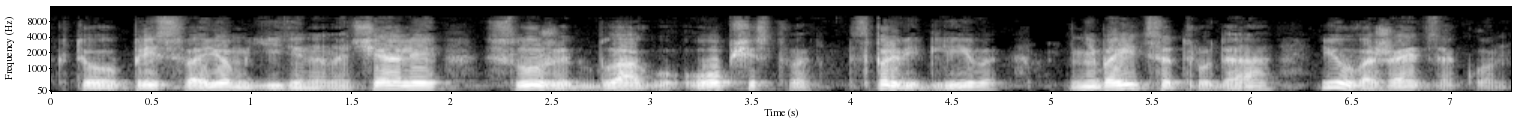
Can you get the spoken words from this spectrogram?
кто при своем единоначале служит благу общества, справедливо, не боится труда и уважает закон.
